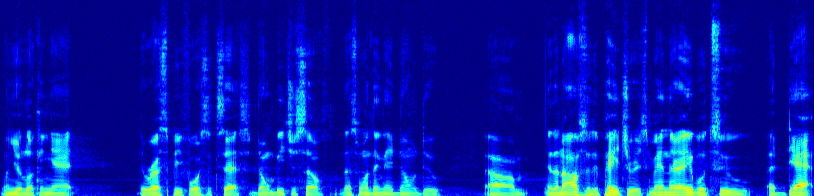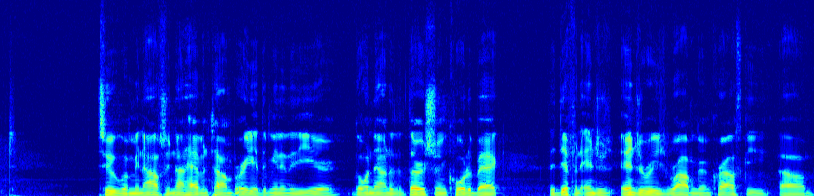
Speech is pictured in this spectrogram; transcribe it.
when you're looking at the recipe for success. Don't beat yourself. That's one thing they don't do. Um, and then obviously the Patriots, man, they're able to adapt to, I mean, obviously not having Tom Brady at the beginning of the year, going down to the third string quarterback, the different inju- injuries, Robin Gronkowski, um,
